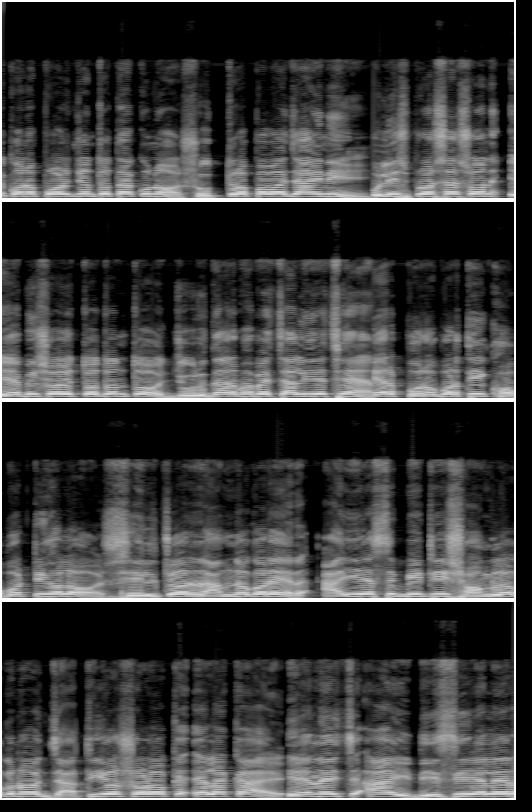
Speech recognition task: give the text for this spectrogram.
এখনও পর্যন্ত তা কোনো সূত্র পাওয়া যায়নি। পুলিশ প্রশাসন এ বিষয়ে তদন্ত জোরদারভাবে চালিয়েছেন। এর পরবর্তী খবরটি হল, শিলচর রামনগরের আইএসবিটি সংলগ্ন জাতীয় সড়ক এলাকায় এনএইচআই ডিসিএল এর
